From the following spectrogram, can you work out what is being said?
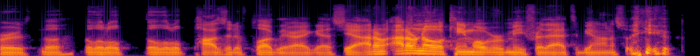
for the, the little the little positive plug there. I guess. Yeah, I don't I don't know what came over me for that to be honest with you.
